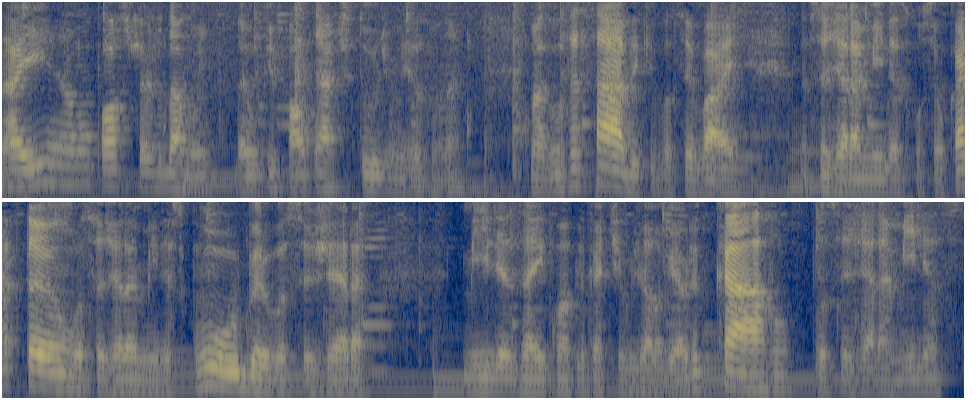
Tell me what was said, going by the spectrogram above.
Aí eu não posso te ajudar muito. Daí o que falta é atitude mesmo, né? Mas você sabe que você vai, você gera milhas com seu cartão, você gera milhas com Uber, você gera milhas aí com o aplicativo de aluguel de carro, você gera milhas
